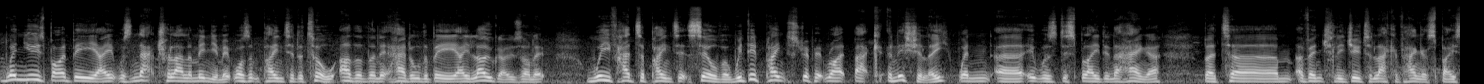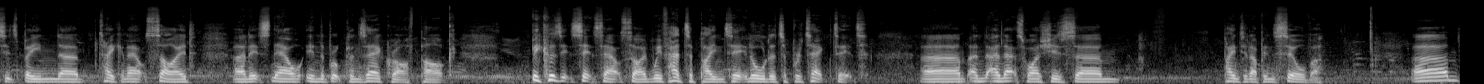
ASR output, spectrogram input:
when used by BEA, it was natural aluminium. It wasn't painted at all, other than it had all the BEA logos on it. We've had to paint it silver. We did paint strip it right back initially when uh, it was displayed in a hangar, but um, eventually, due to lack of hangar space, it's been uh, taken outside and it's now in the Brooklands Aircraft Park. Because it sits outside, we've had to paint it in order to protect it, um, and, and, that's why she's um, painted up in silver. Um,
